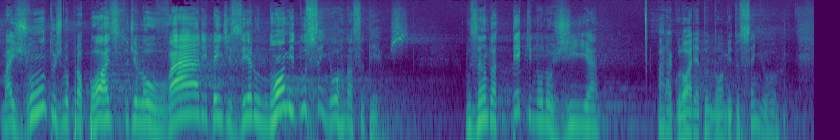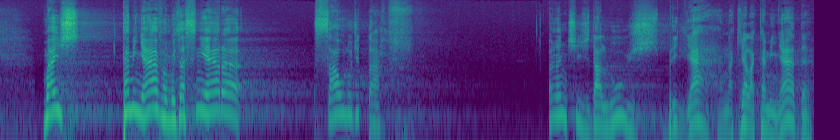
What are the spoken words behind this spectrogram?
mas juntos no propósito de louvar e bendizer o nome do Senhor nosso Deus. Usando a tecnologia para a glória do nome do Senhor. Mas caminhávamos, assim era Saulo de Tarso. antes da luz brilhar naquela caminhada,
